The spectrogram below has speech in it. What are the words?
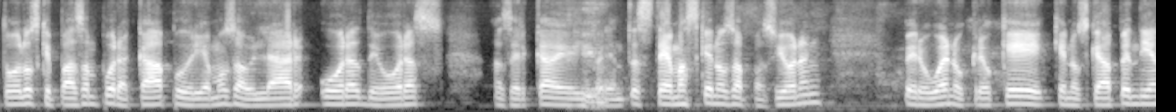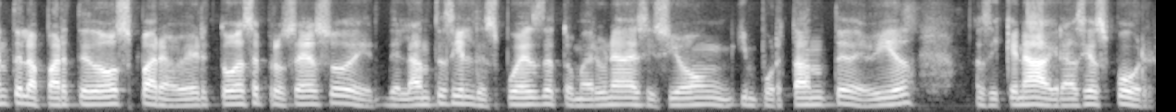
todos los que pasan por acá, podríamos hablar horas de horas acerca de diferentes temas que nos apasionan pero bueno, creo que, que nos queda pendiente la parte 2 para ver todo ese proceso de, del antes y el después de tomar una decisión importante de vida. Así que nada, gracias por,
